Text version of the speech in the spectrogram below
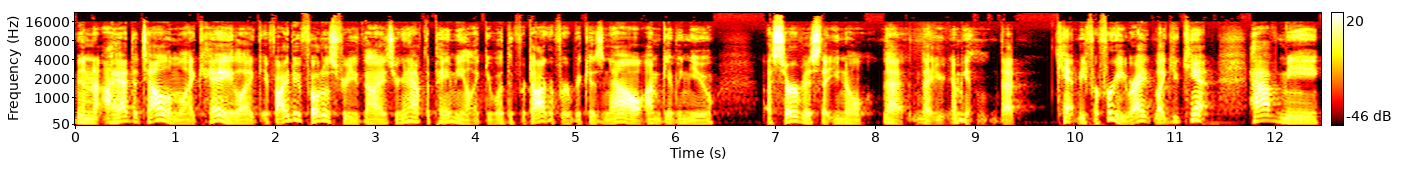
And I had to tell him, like, hey, like, if I do photos for you guys, you're to have to pay me like you would the photographer because now I'm giving you a service that you know that, that you, I mean, that can't be for free, right? Like you can't have me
